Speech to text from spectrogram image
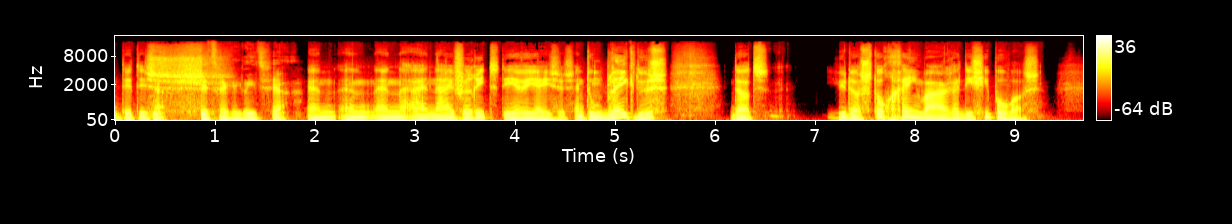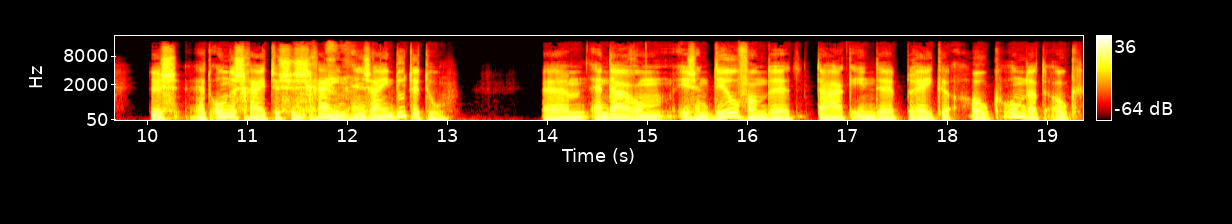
Dit is. dit trek ik niet. Ja. En, en, en, en hij verriet de Heer Jezus. En toen bleek dus dat Judas toch geen ware discipel was. Dus het onderscheid tussen schijn en zijn doet ertoe. Um, en daarom is een deel van de taak in de preken ook om dat ook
